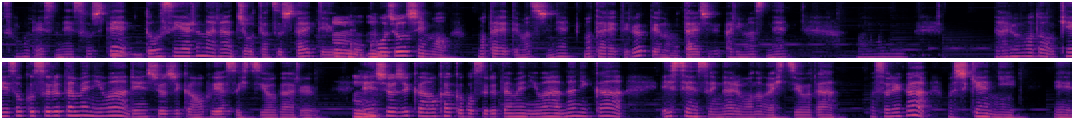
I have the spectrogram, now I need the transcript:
そうですね。そしうて、ん。どうせやるなら上達したいっていうう、こう、向んうん。上心も持たれてますしね、持たれてるっていうのも大事ありますね。うーん。なるほど。継続するためには練習時間を増やす必要がある。練うん。習時間を確保するためには、何かエッセンスになるものが必要だ。ま、それが、ま、試験に、ええ、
